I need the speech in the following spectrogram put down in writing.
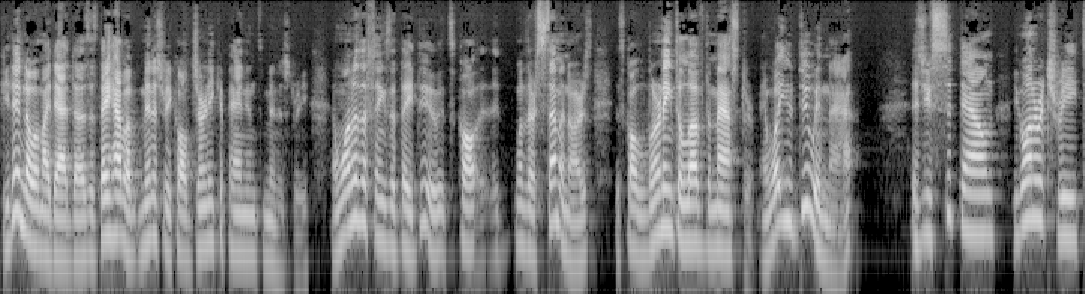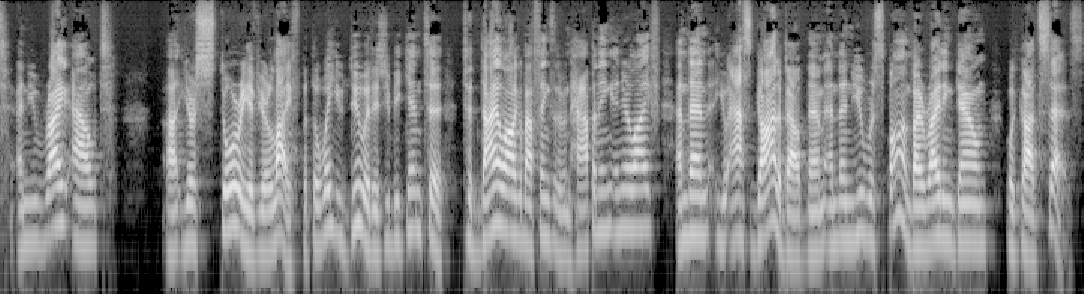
if you didn't know what my dad does, is they have a ministry called Journey Companions Ministry. And one of the things that they do, it's called, one of their seminars is called Learning to Love the Master. And what you do in that is you sit down, you go on a retreat, and you write out uh, your story of your life. But the way you do it is you begin to, to dialogue about things that have been happening in your life, and then you ask God about them, and then you respond by writing down what God says.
